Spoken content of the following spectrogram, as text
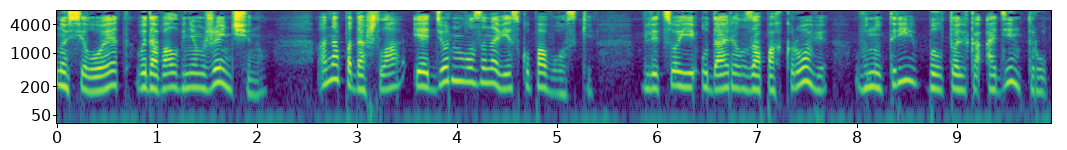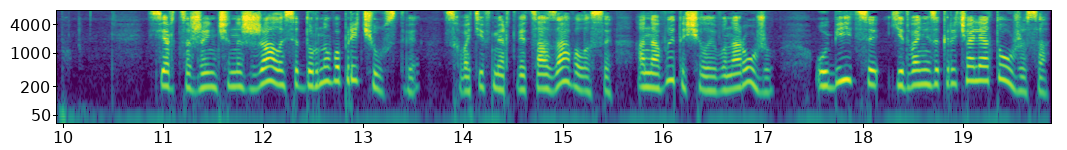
но силуэт выдавал в нем женщину. Она подошла и отдернула занавеску повозки. В лицо ей ударил запах крови, внутри был только один труп. Сердце женщины сжалось от дурного предчувствия. Схватив мертвеца за волосы, она вытащила его наружу. Убийцы едва не закричали от ужаса,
